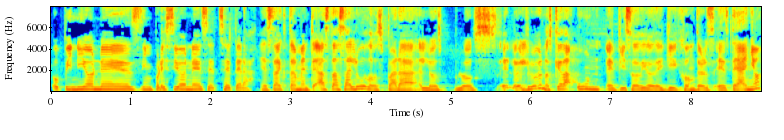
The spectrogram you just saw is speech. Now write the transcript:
opiniones, impresiones, etcétera. Exactamente, hasta saludos para los, los, luego que nos queda un episodio de Geek Hunters este año,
